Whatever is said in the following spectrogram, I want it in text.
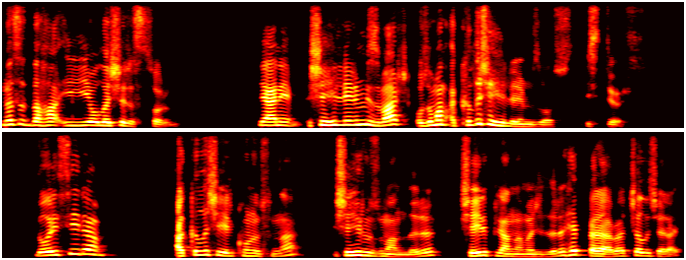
Nasıl daha iyiye ulaşırız sorunu. Yani şehirlerimiz var. O zaman akıllı şehirlerimiz olsun istiyoruz. Dolayısıyla akıllı şehir konusunda şehir uzmanları, şehir planlamacıları hep beraber çalışarak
